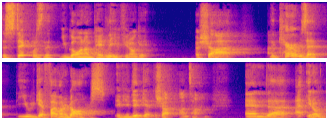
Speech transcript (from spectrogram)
the stick was that you go on unpaid leave if you don't get a shot. The carrot was that you would get $500 if you did get the shot on time. And, uh, I, you know,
